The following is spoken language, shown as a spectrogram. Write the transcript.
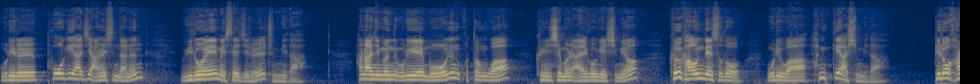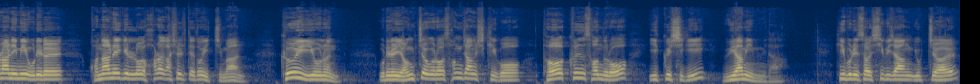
우리를 포기하지 않으신다는 위로의 메시지를 줍니다. 하나님은 우리의 모든 고통과 근심을 알고 계시며 그 가운데서도 우리와 함께 하십니다. 비록 하나님이 우리를 고난의 길로 허락하실 때도 있지만 그 이유는 우리를 영적으로 성장시키고 더 큰 선으로 이끄시기 위함입니다. 히브리서 12장 6절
